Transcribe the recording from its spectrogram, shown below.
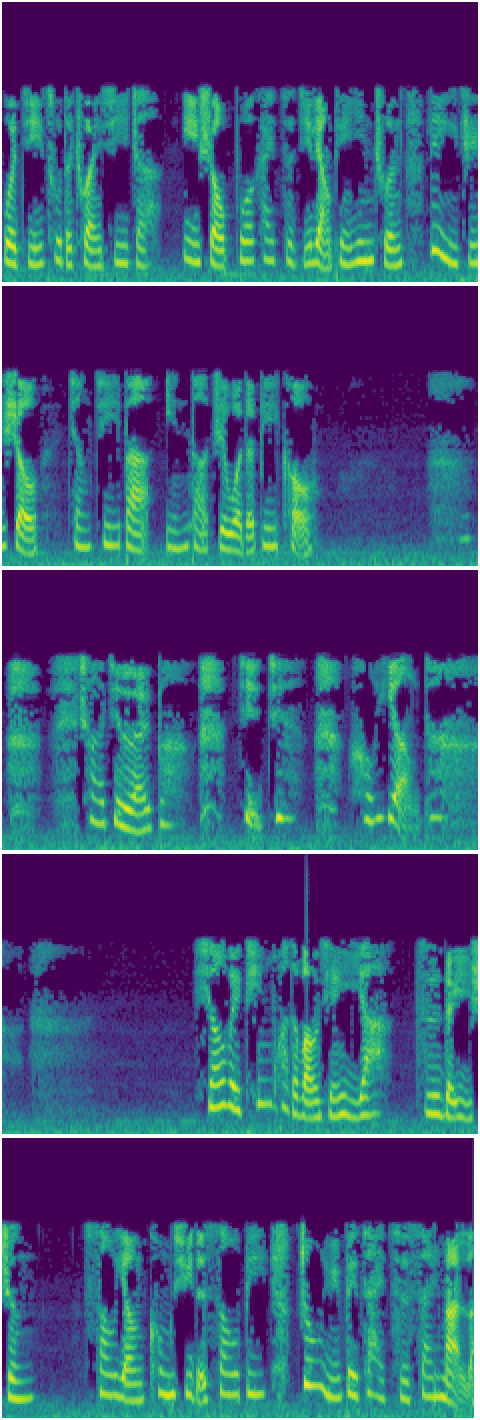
我急促的喘息着，一手拨开自己两片阴唇，另一只手将鸡巴引导至我的鼻口。插进来吧，姐姐，好痒的。小伟听话的往前一压，滋的一声，瘙痒空虚的骚逼终于被再次塞满了。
